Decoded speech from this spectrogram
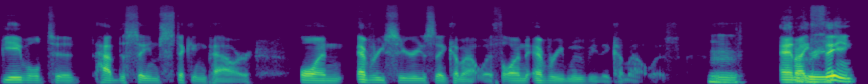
be able to have the same sticking power on every series they come out with, on every movie they come out with. Mm, And Agreed. I think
